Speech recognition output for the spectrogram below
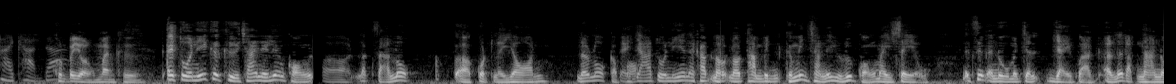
หายขาดได้ คุณประโยชน์ของมันคือ ไอ้ตัวนี้ก็คือใช้ในเรื่องของเอ่อรักษาโรคเอ่อกรดไหลย้อน แล้วโรคกระเพาะแต่ยาตัวนี้นะครับเราเราทำเป็นขมิ้นชันได้อยู่รูปของไมเซล ซึ่งอนูมันจะใหญ่กว่าเอ่อระดับนาโน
